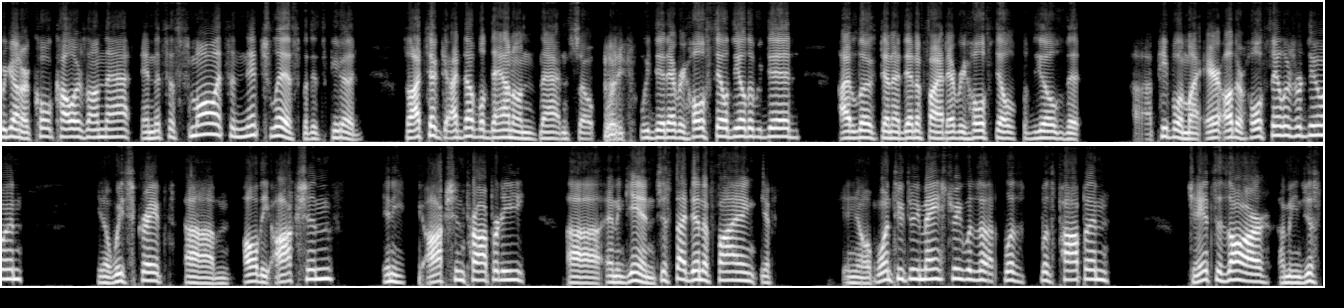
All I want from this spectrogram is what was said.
we got our cold callers on that, and it's a small, it's a niche list, but it's good. So I took I doubled down on that, and so we did every wholesale deal that we did. I looked and identified every wholesale deal that uh, people in my air other wholesalers were doing. You know, we scraped um, all the auctions any auction property. Uh, and again, just identifying if you know one two three Main Street was uh, was was popping, chances are, I mean, just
